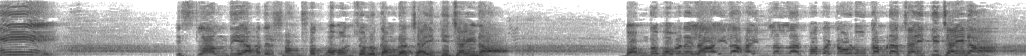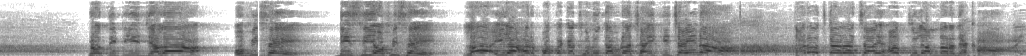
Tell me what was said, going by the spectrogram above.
কি? ইসলাম দিয়ে আমাদের সংসদ ভবন চলুক, আমরা চাই কি চাই না? বঙ্গভবনে ইল্লাল্লাহর পতাকা উড়ুক, আমরা চাই কি চাই না? প্রতিটি জেলা অফিসে ডিসি অফিসে লা ইলাহার পতাকা ঝুলুক, আমরা চাই কি চাই না? কারা কারা চাই হাত তুলে আল্লাহরে দেখায়?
